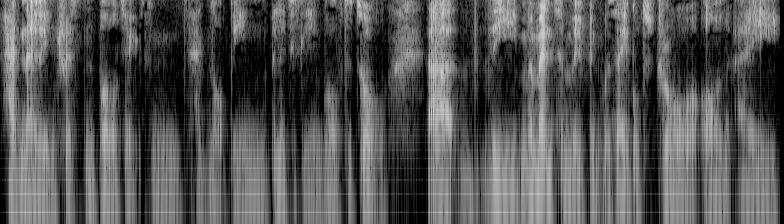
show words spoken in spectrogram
had no interest in politics and had not been politically involved at all. Uh, the momentum movement was able to draw on a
